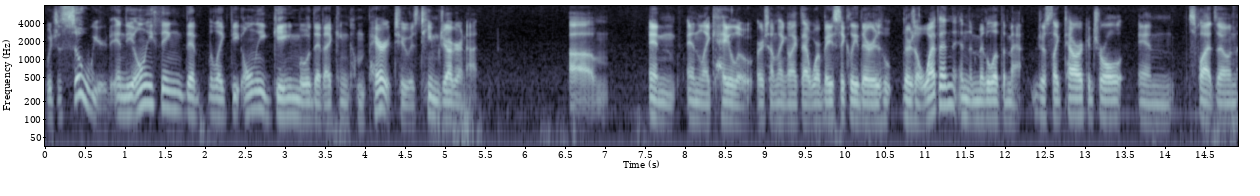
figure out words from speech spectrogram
which is so weird, and the only thing that like the only game mode that I can compare it to is Team Juggernaut. Um, and and like Halo or something like that, where basically there is there's a weapon in the middle of the map, just like Tower Control and Splat Zone.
